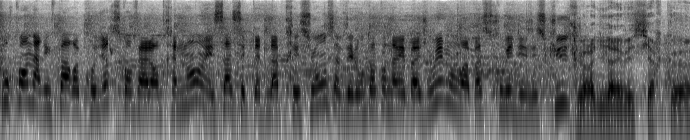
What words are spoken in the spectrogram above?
pourquoi on n'arrive pas à reproduire ce qu'on fait à l'entraînement. Et ça, c'est peut-être la pression. Ça faisait longtemps qu'on n'avait pas joué, mais on va pas se trouver des excuses. Je leur ai dit dans les vestiaires que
